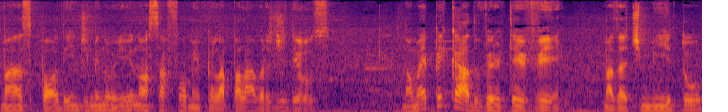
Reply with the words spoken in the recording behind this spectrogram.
mas podem diminuir nossa fome pela palavra de Deus. Não é pecado ver TV, mas admito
